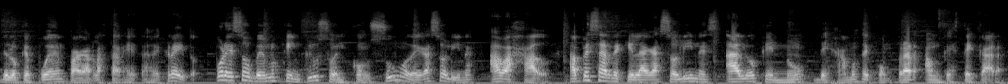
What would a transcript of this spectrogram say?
de lo que pueden pagar las tarjetas de crédito. Por eso vemos que incluso el consumo de gasolina ha bajado, a pesar de que la gasolina es algo que no dejamos de comprar aunque esté cara,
